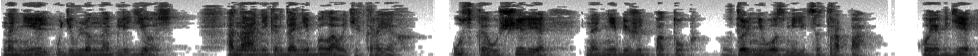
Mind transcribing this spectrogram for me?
Наниэль удивленно огляделась. Она никогда не была в этих краях. Узкое ущелье, на дне бежит поток, вдоль него змеится тропа. Кое-где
